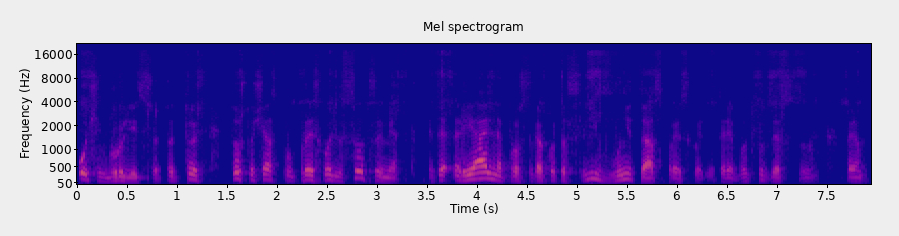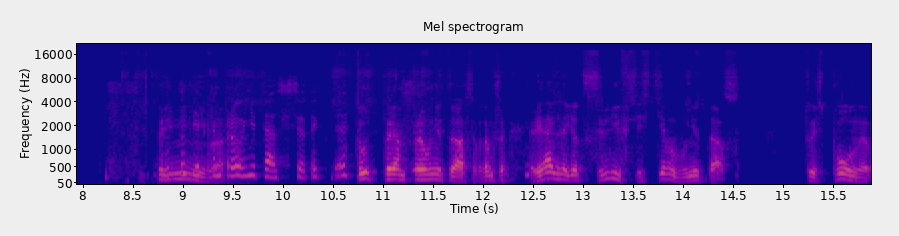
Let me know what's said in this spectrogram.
очень бурлит все. То, то есть то, что сейчас происходит в социуме, это реально просто какой-то слив в унитаз происходит. Вот, вот тут я прям применимо. Вот тут прям про унитаз все-таки, да? Тут прям про унитаз, потому что реально идет слив системы в унитаз. То есть полная,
